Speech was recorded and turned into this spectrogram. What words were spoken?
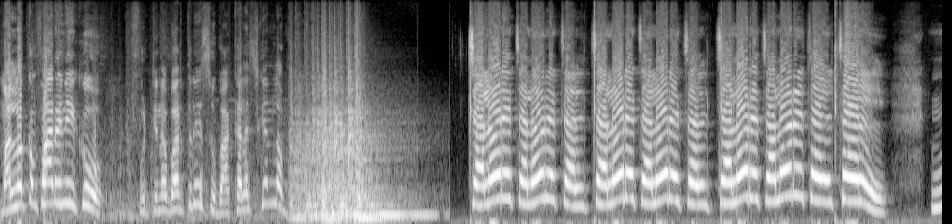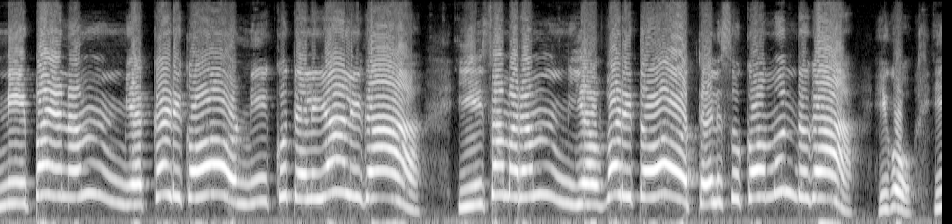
మళ్ళొక మళ్ళొకసారి నీకు. పుట్టిన బర్త్డే శుభాకాంక్షలమ్మా చలోరే చలోరే చల్ చలోరే చలోరే చల్ చలోరే చలోరే చల్ చల్ నీ పయనం ఎక్కడికో నీకు తెలియాలిగా. ఈ సమరం ఎవ్వరితో తెలుసుకో ముందుగా? ఇగో ఈ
